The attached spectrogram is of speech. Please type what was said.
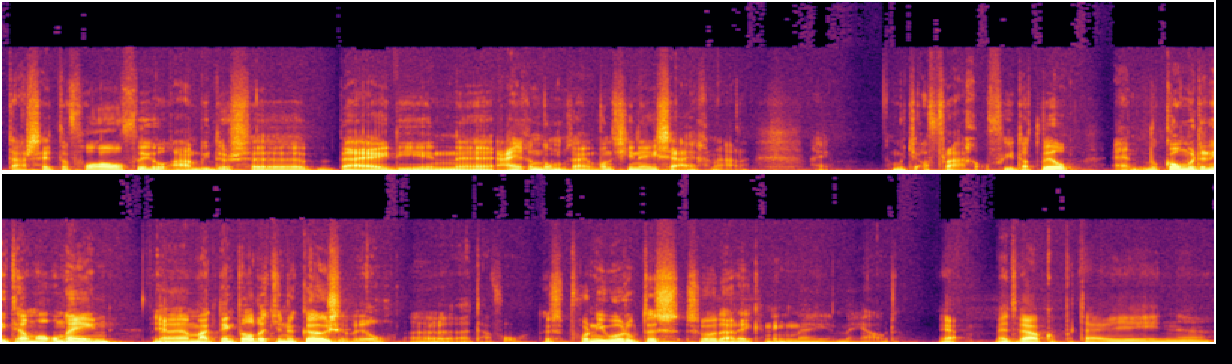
daar zitten vooral veel aanbieders uh, bij die in uh, eigendom zijn van Chinese eigenaren. Hey, dan moet je afvragen of je dat wil. En we komen er niet helemaal omheen. Ja. maar ik denk wel dat je een keuze wil daarvoor. Dus voor nieuwe routes zullen we daar rekening mee, mee houden. Ja, met welke partij je in,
